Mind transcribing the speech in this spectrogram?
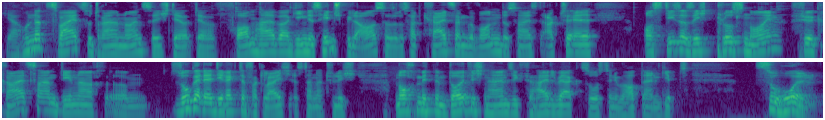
Ja, 102 zu 93, der, der Form halber ging das Hinspiel aus. Also das hat Kreilsheim gewonnen. Das heißt aktuell aus dieser Sicht plus 9 für Kreilsheim. Demnach ähm, sogar der direkte Vergleich ist dann natürlich noch mit einem deutlichen Heimsieg für Heidelberg, so es denn überhaupt einen gibt, zu holen.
